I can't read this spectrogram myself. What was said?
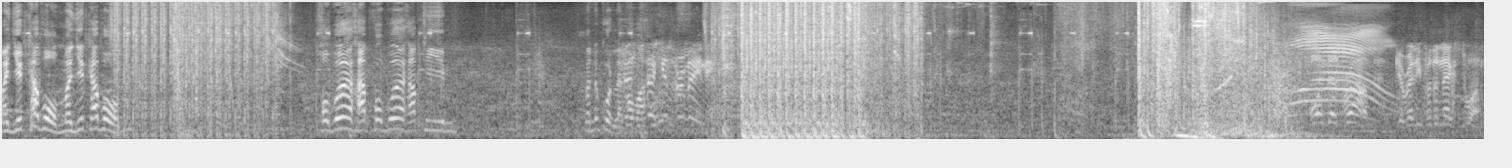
มายึดครับผมมายึดครับผม cover ครับ cover ครับทีม มันต้องกดอะไรเปล่าวะ Seconds remaining. Won that round. Get ready for the next one.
